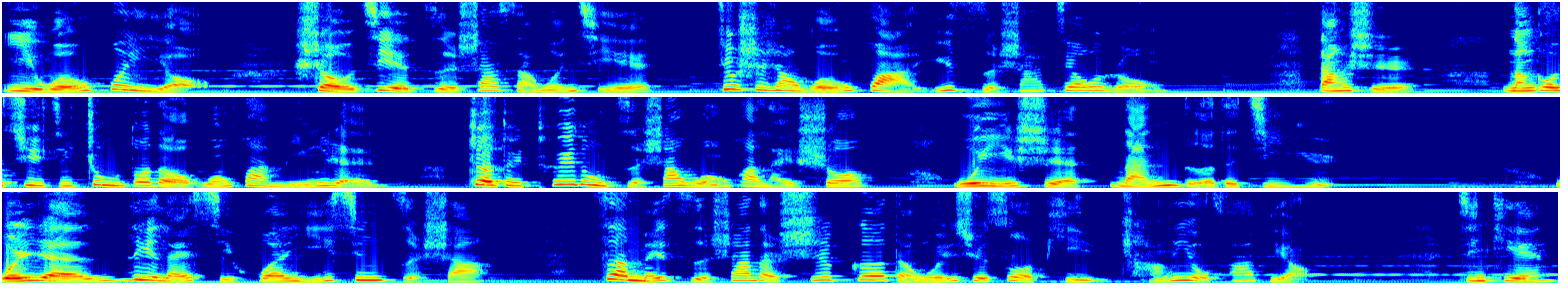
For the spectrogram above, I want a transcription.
以文会友”首届紫砂散文节，就是让文化与紫砂交融。当时能够聚集众多的文化名人，这对推动紫砂文化来说，无疑是难得的机遇。文人历来喜欢宜兴紫砂。赞美紫砂的诗歌等文学作品常有发表。今天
